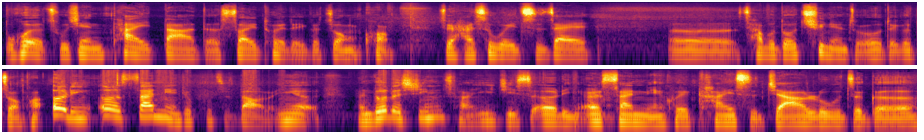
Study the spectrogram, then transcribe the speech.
不会有出现太大的衰退的一个状况，所以还是维持在呃差不多去年左右的一个状况。二零二三年就不知道了，因为很多的新船预计是二零二三年会开始加入这个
